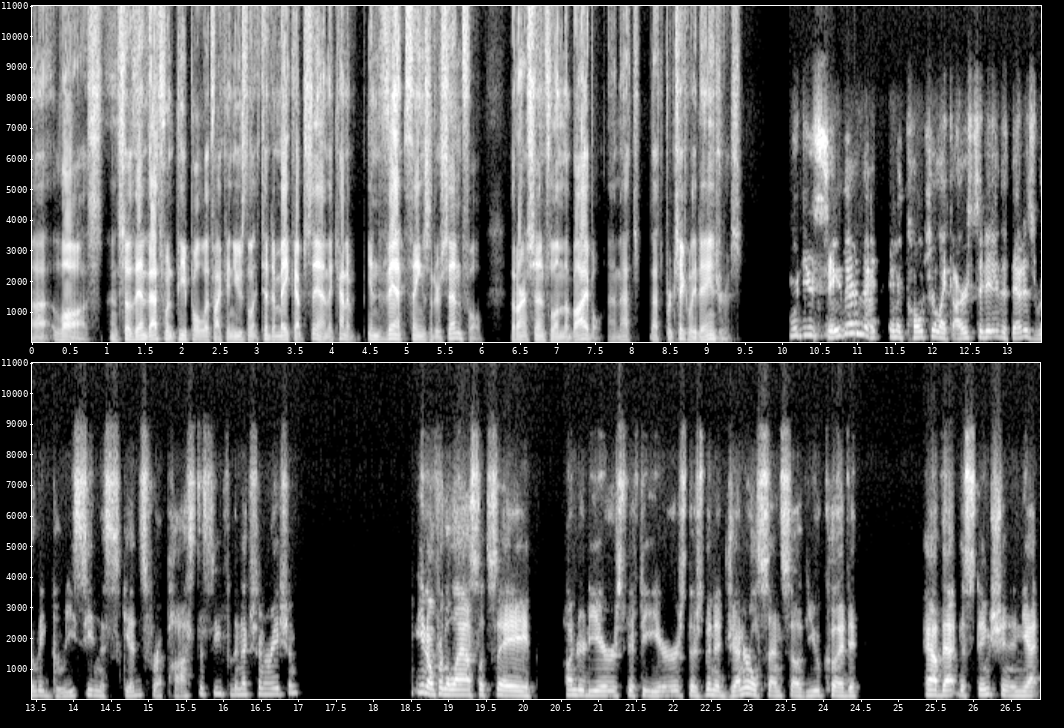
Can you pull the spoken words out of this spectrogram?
uh, laws. And so then that's when people, if I can use, the tend to make up sin. They kind of invent things that are sinful that aren't sinful in the Bible. And that's that's particularly dangerous. Would you say then that in a culture like ours today, that that is really greasing the skids for apostasy for the next generation? You know, for the last, let's say, 100 years, 50 years, there's been a general sense of you could have that distinction and yet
